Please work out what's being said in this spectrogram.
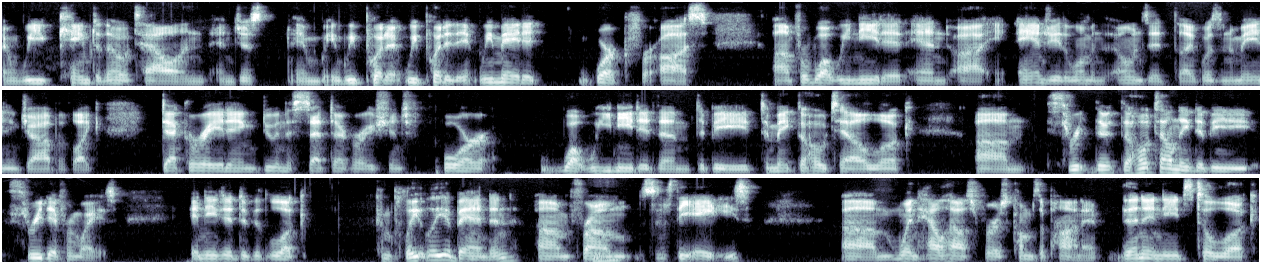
and we came to the hotel and and just and we, we put it we put it in, we made it work for us. Um, for what we needed, and uh, Angie, the woman that owns it, like was an amazing job of like decorating, doing the set decorations for what we needed them to be to make the hotel look um, three. The, the, hotel needed to be three different ways. It needed to look completely abandoned um, from mm-hmm. since the 80s um, when Hell House first comes upon it. Then it needs to look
